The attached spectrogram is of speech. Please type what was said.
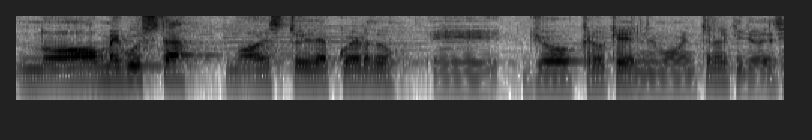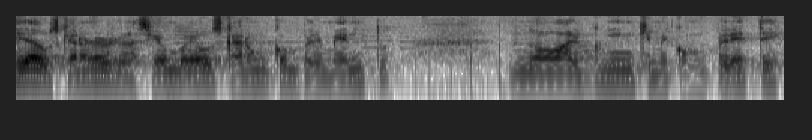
No me gusta, no estoy de acuerdo. Eh, yo creo que en el momento en el que yo decida buscar una relación voy a buscar un complemento, no alguien que me complete,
